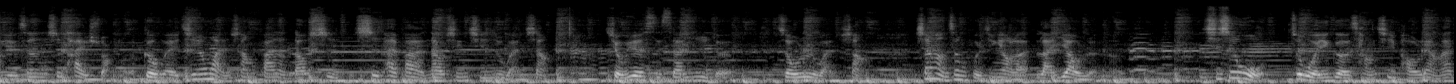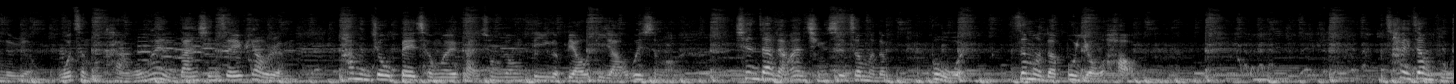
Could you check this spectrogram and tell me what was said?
也真的是太爽了。各位，今天晚上发展到事事态发展到星期日晚上，九月十三日的周日晚上，香港政府已经要来来要人了。其实我作为一个长期跑两岸的人，我怎么看？我会很担心这一票人，他们就被成为反送中第一个标的啊？为什么？现在两岸情势这么的不稳，这么的不友好。蔡政府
